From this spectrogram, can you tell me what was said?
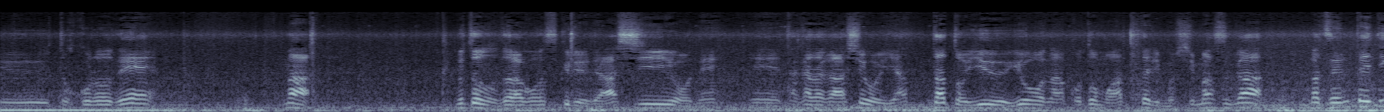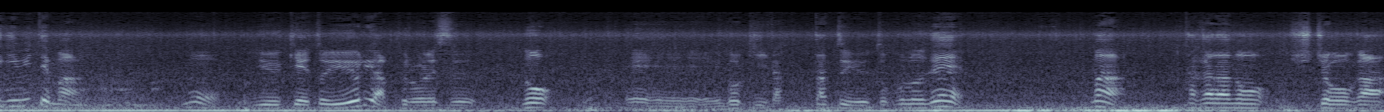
いうところでまあ武藤のドラゴンスクリューで足をね、えー、高田が足をやったというようなこともあったりもしますが、まあ、全体的に見て、まあ、もう有形というよりはプロレスの、えー、動きだったというところで、まあ、高田の主張が、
